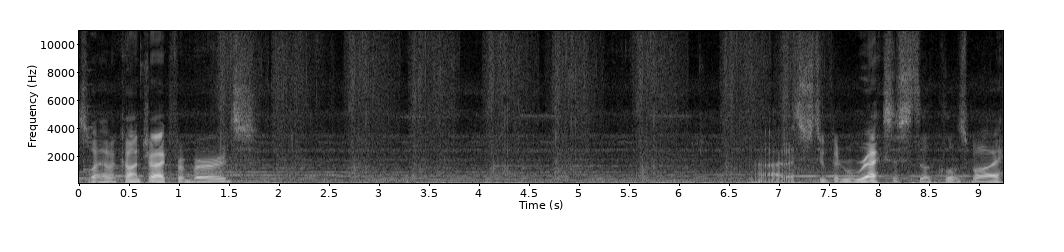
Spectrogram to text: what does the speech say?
So I have a contract for birds. Ah, that stupid Rex is still close by.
